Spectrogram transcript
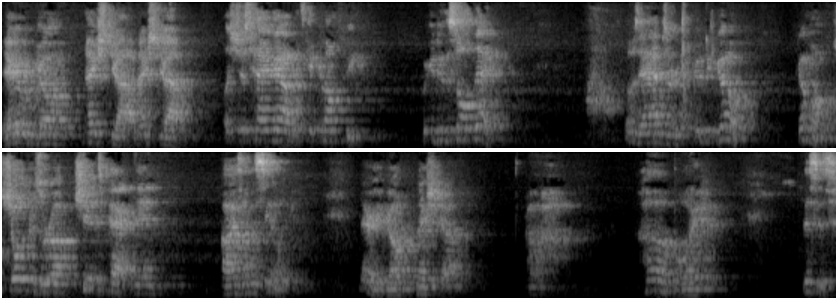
There we go. Nice job. Nice job. Let's just hang out. Let's get comfy. We can do this all day. Those abs are good to go. Come on. Shoulders are up. Chin's packed in. Eyes on the ceiling. There you go. Nice job. Ah. Oh boy. This is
